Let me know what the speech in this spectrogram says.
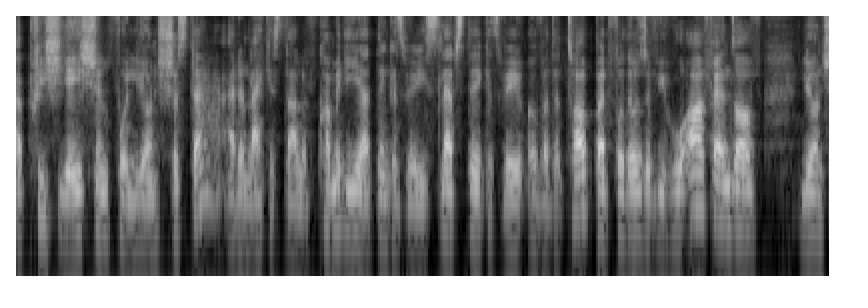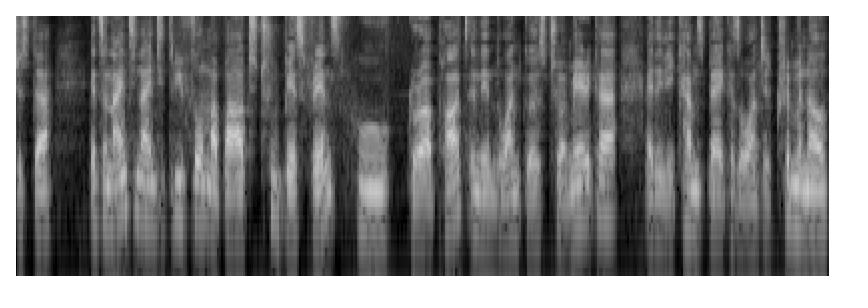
appreciation for Leon Schuster. I don't like his style of comedy. I think it's very slapstick, it's very over the top. But for those of you who are fans of Leon Schuster, It's a 1993 film about two best friends who grow apart, and then one goes to America, and then he comes back as a wanted criminal,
